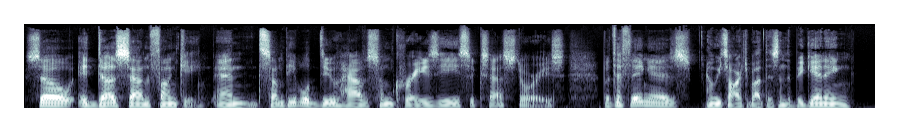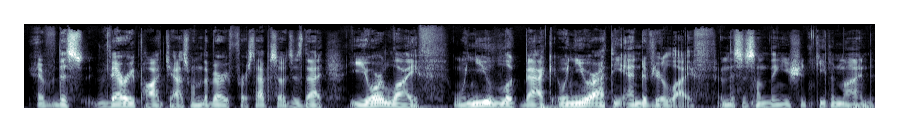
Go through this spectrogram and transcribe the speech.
So it does sound funky, and some people do have some crazy success stories. But the thing is, and we talked about this in the beginning of this very podcast, one of the very first episodes, is that your life, when you look back, when you are at the end of your life, and this is something you should keep in mind,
